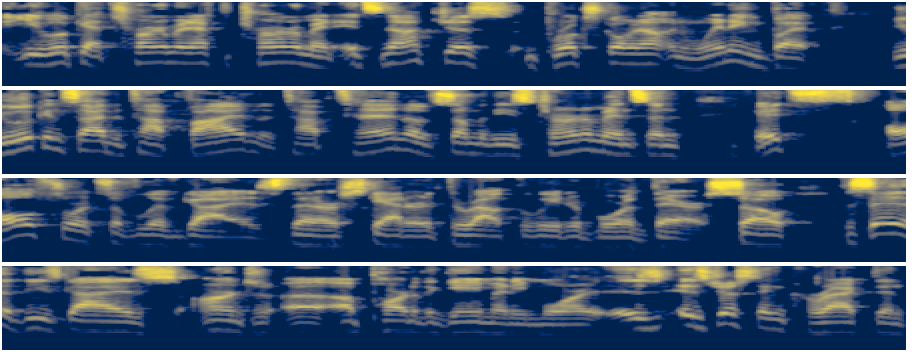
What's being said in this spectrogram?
you look at tournament after tournament, it's not just Brooks going out and winning, but you look inside the top five and the top 10 of some of these tournaments, and it's all sorts of LIV guys that are scattered throughout the leaderboard there. So to say that these guys aren't a, a part of the game anymore is, is just incorrect. And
